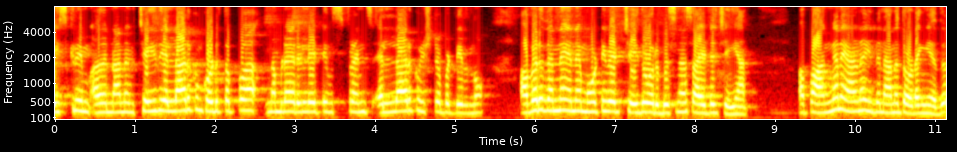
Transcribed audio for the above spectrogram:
ഐസ്ക്രീം അത് ഞാൻ ചെയ്ത് എല്ലാവർക്കും കൊടുത്തപ്പോൾ നമ്മുടെ റിലേറ്റീവ്സ് ഫ്രണ്ട്സ് എല്ലാവർക്കും ഇഷ്ടപ്പെട്ടിരുന്നു. അവർ തന്നെ എന്നെ മോട്ടിവേറ്റ് ചെയ്തു ഒരു ബിസിനസ് ആയിട്ട് ചെയ്യാൻ. അപ്പൊ അങ്ങനെയാണ് ഇത് ഞാൻ തുടങ്ങിയത്.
